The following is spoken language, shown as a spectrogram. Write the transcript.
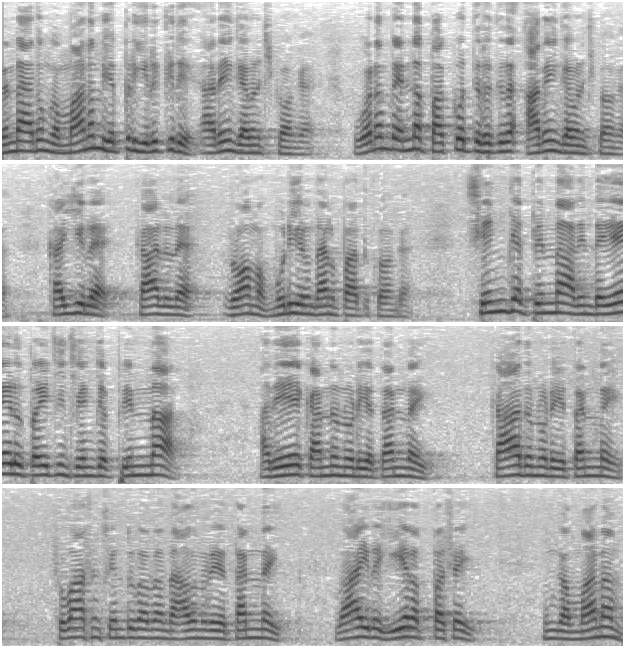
ரெண்டாவது உங்கள் மனம் எப்படி இருக்குது அதையும் கவனிச்சுக்கோங்க. உடம்பு என்ன பக்குவத்து இருக்குது அதையும் கவனிச்சுக்கோங்க. கையில் காலில் ரோமம் முடி இருந்தாலும் பார்த்துக்கோங்க. செஞ்ச பின்னால் இந்த ஏழு பயிற்சியும் செஞ்ச பின்னால் அதே கண்ணனுடைய தன்மை காதனுடைய தன்மை சுவாசம் சென்று வர அந்த அதனுடைய தன்மை வாயில் ஈரப்பசை உங்கள் மனம்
